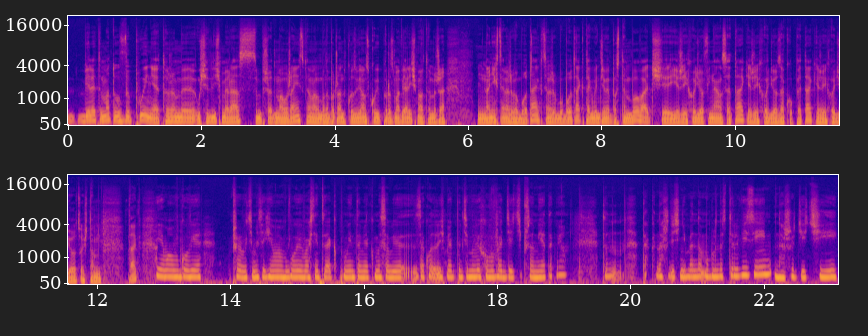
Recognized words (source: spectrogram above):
wiele tematów wypłynie. To, że my usiedliśmy raz przed małżeństwem albo na początku związku i porozmawialiśmy o tym, że no nie chcemy, żeby było tak, chcemy, żeby było tak, tak będziemy postępować, jeżeli chodzi o finanse, tak, jeżeli chodzi o zakupy, tak, jeżeli chodzi o coś tam, tak. Ja mam w głowie przerwę ci Maciek, ja mam w głowie właśnie to, jak pamiętam, jak my sobie zakładaliśmy, jak będziemy wychowywać dzieci, przynajmniej ja tak miałam, to tak, nasze dzieci nie będą oglądać telewizji, nasze dzieci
